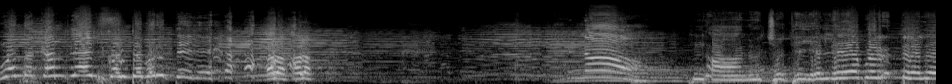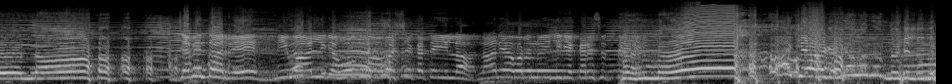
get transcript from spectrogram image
ಒಂದು ಕಂಪ್ಲೇಂಟ್ ಕೊಟ್ಟು ಬರುತ್ತೇನೆ. ನಾ- ನಾನು ಜೊತೆಯಲ್ಲೇ ಬರುತ್ತೇನೆ ಅಲ್ಲ. ಜಮೀನ್ದಾರ್ರಿ ನೀವು ಅಲ್ಲಿಗೆ ಹೋಗುವ ಅವಶ್ಯಕತೆ ಇಲ್ಲ. ನಾನೇ ಅವರನ್ನು ಇಲ್ಲಿಗೆ ಕರೆಸುತ್ತೇನೆ. ಅಲ್ಲ. ಹಾಗೆ ಆಗಲಿ ಅವರನ್ನು ಇಲ್ಲಿಗೆ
